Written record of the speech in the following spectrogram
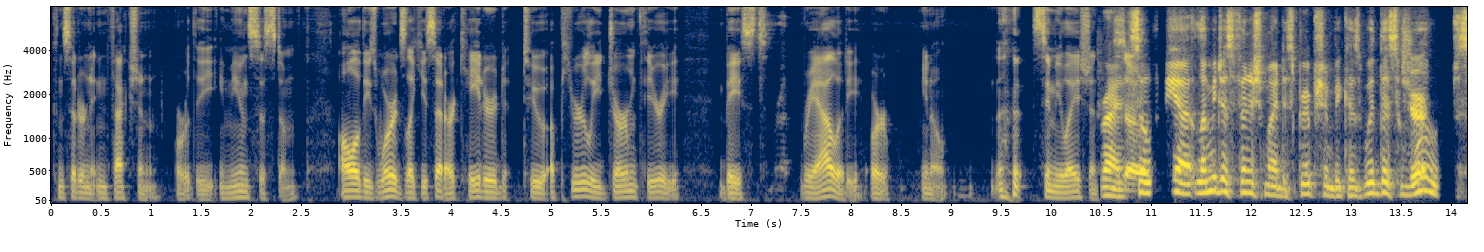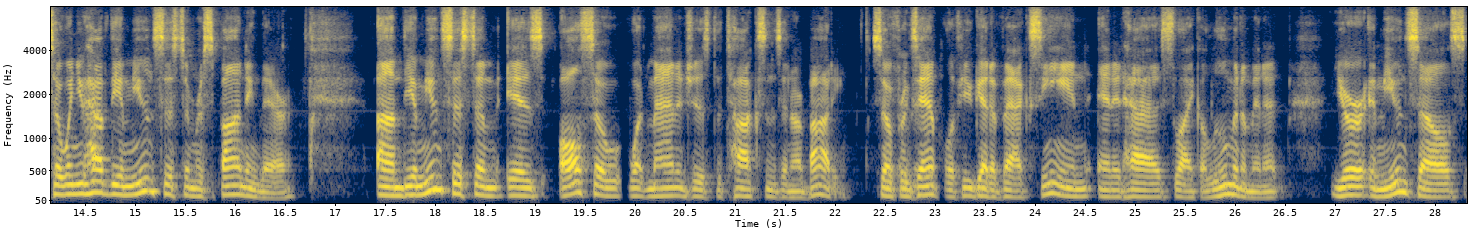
consider an infection or the immune system. All of these words, like you said, are catered to a purely germ theory based reality or you know simulation. Right. So, so yeah let me just finish my description because with this sure. wound so when you have the immune system responding there um, the immune system is also what manages the toxins in our body. So for example if you get a vaccine and it has like aluminum in it your immune cells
